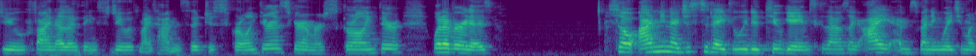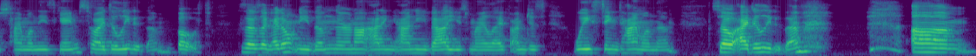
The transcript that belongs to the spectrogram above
to find other things to do with my time instead of just scrolling through Instagram or scrolling through whatever it is so, I mean, I just today deleted two games because I was like, I am spending way too much time on these games. So I deleted them both because I was like, I don't need them. They're not adding any value to my life. I'm just wasting time on them. So I deleted them. um,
